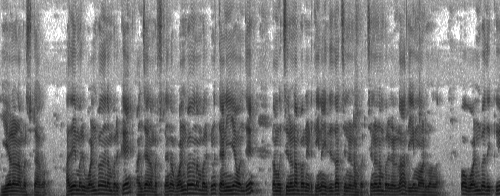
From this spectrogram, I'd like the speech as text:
ஏழாம் நம்பர் செட் ஆகும். அதே மாதிரி ஒன்பதாம் நம்பருக்கு அஞ்சாம் நம்பர் செட் ஆகும் ஒன்பதாம் நம்பருக்குன்னு தனியாக வந்து நமக்கு சின்ன நம்பர்னு எடுத்திங்கன்னா இதுதான் சின்ன நம்பர் சின்ன நம்பர்கள்லாம் அதிகமாக ஆடுவாங்க. இப்போ ஒன்பதுக்கு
